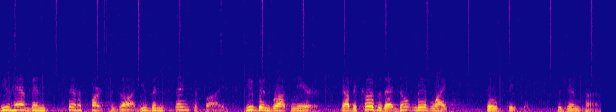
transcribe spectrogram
you have been set apart to God. You've been sanctified. You've been brought near. Now, because of that, don't live like those people, the Gentiles.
